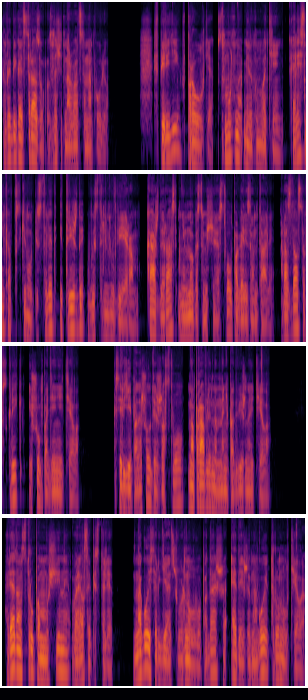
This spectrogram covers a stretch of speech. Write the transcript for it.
Выбегать сразу значит нарваться на пулю. Впереди, в проулке, смутно мелькнула тень. Колесников вскинул пистолет и трижды выстрелил веером, каждый раз немного смещая ствол по горизонтали. Раздался вскрик и шум падения тела. Сергей подошел, держа ствол, направленным на неподвижное тело. Рядом с трупом мужчины валялся пистолет. Ногой Сергей отшвырнул его подальше, этой же ногой тронул тело.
